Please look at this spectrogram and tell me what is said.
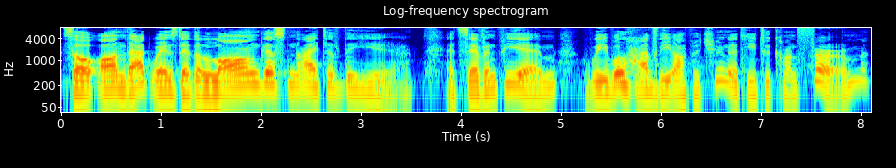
So on that Wednesday, the longest night of the year, at 7 p.m., we will have the opportunity to confirm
